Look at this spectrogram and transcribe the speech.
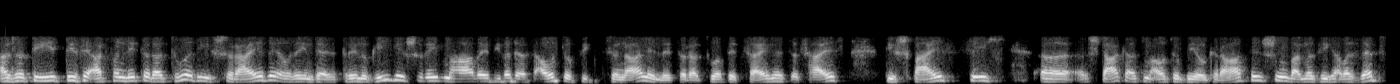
Also die, diese Art von Literatur, die ich schreibe oder in der Trilogie geschrieben habe, die wird als autofiktionale Literatur bezeichnet. Das heißt, die speist sich äh, stark aus dem Autobiografischen, weil man sich aber selbst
